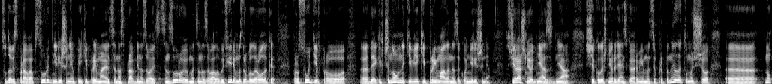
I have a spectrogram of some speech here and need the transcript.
Судові справи абсурдні. Рішення, які приймаються, насправді називаються цензурою. Ми це називали в ефірі. Ми зробили ролики про суддів, про е, деяких чиновників, які приймали незаконні рішення. З вчорашнього дня, з дня ще колишньої радянської армії, ми це припинили, тому що е, ну.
